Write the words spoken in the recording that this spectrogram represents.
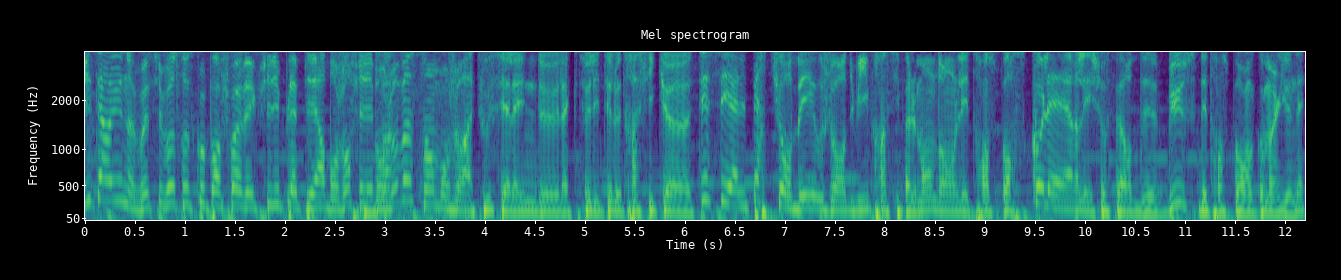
8h01, voici votre scoop info avec Philippe Lapierre. Bonjour Philippe. Bonjour Vincent, bonjour à tous. Et à la une de l'actualité, le trafic euh, TCL perturbé aujourd'hui, principalement dans les transports scolaires. Les chauffeurs de bus des transports en commun lyonnais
